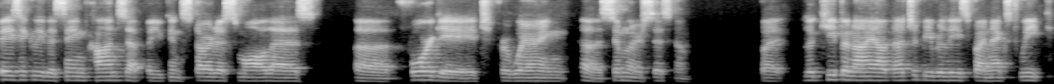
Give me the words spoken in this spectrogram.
basically the same concept, but you can start as small as uh, four gauge for wearing a similar system. But look, keep an eye out. That should be released by next week.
